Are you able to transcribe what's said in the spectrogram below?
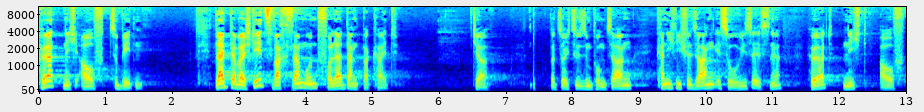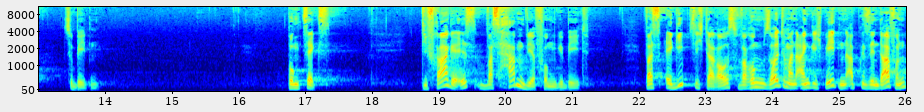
hört nicht auf zu beten. Bleibt dabei stets wachsam und voller Dankbarkeit. Tja, was soll ich zu diesem Punkt sagen? kann ich nicht viel sagen, ist so, wie es ist. Ne? Hört nicht auf zu beten. Punkt 6. Die Frage ist, was haben wir vom Gebet? Was ergibt sich daraus? Warum sollte man eigentlich beten, abgesehen davon,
